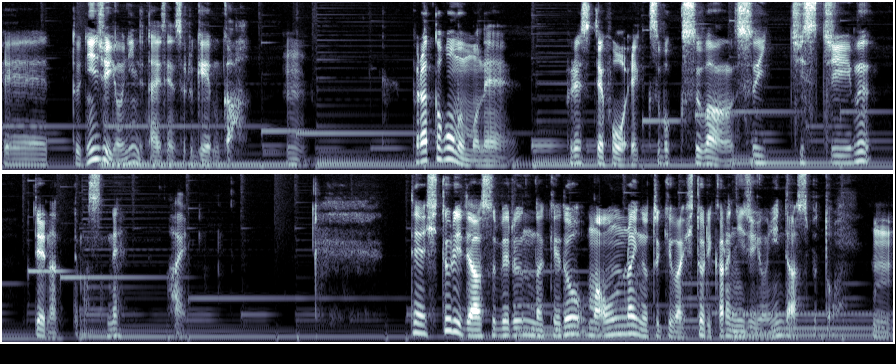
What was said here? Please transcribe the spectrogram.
えー、っと、24人で対戦するゲームか。うん。プラットフォームもね、プレステ4、Xbox One、Switch、Steam ってなってますね。はい。で、一人で遊べるんだけど、まあ、オンラインの時は一人から24人で遊ぶと。うん。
